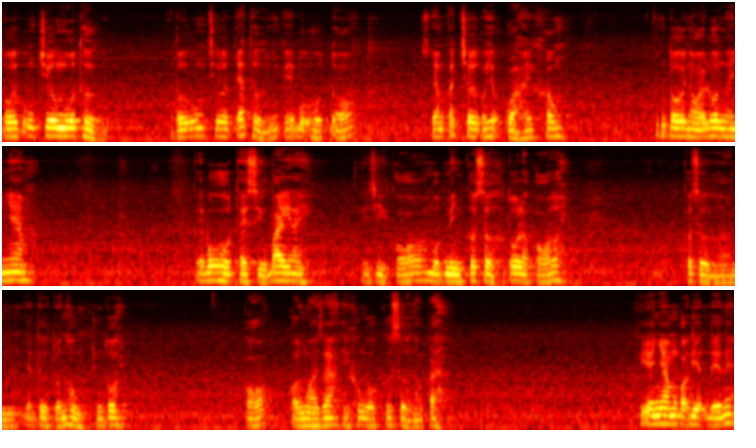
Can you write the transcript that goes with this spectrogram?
tôi cũng chưa mua thử. Tôi cũng chưa test thử những cái bộ hột đó xem cách chơi có hiệu quả hay không. Chúng tôi nói luôn với anh em cái bộ hột tài xỉu bay này thì chỉ có một mình cơ sở tôi là có thôi. Cơ sở điện tử Tuấn Hùng chúng tôi có còn ngoài ra thì không có cơ sở nào cả. Khi anh em gọi điện đến ấy,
